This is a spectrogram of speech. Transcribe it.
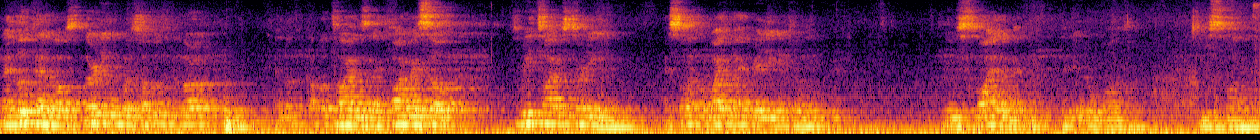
and I looked at him, I was learning with Abudi tomorrow. I looked a couple of times, and I find myself three times turning him. I saw a white light radiating from him. He was smiling at me. I didn't know why. He was smiling.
